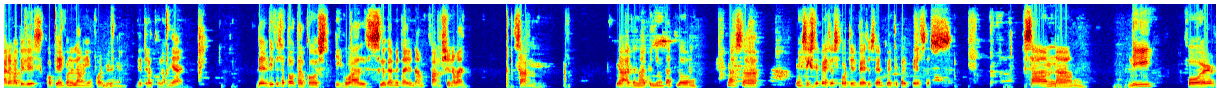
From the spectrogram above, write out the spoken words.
Para mabilis, kopyahin ko na lang yung formula niya. I-drag ko lang yan. Then, dito sa total cost equals, gagamit tayo ng function naman. Sum. I-add na natin yung tatlong nasa yung 60 pesos, 14 pesos, and 25 pesos. Sum ng D4,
